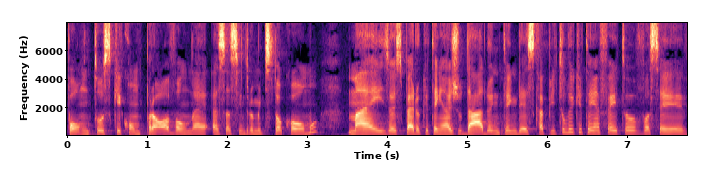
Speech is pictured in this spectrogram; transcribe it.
pontos que comprovam, né, essa síndrome de Estocolmo. Mas eu espero que tenha ajudado a entender esse capítulo e que tenha feito você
